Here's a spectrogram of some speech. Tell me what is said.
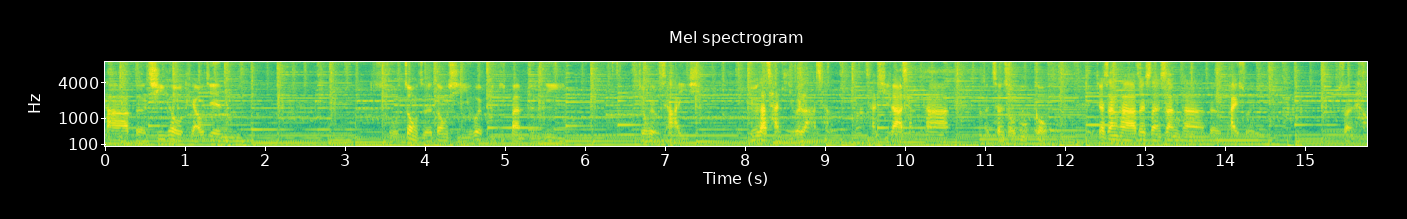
它的气候条件所种植的东西会比一般平地就会有差异性，因为它产期会拉长，产期拉长它成熟度够，加上它在山上它的排水算好，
